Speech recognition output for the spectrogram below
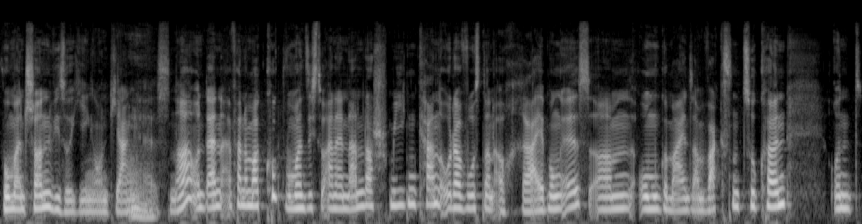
wo man schon wie so Yin und Yang mhm. ist. Ne? Und dann einfach nochmal guckt, wo man sich so aneinander schmiegen kann oder wo es dann auch Reibung ist, ähm, um gemeinsam wachsen zu können. Und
